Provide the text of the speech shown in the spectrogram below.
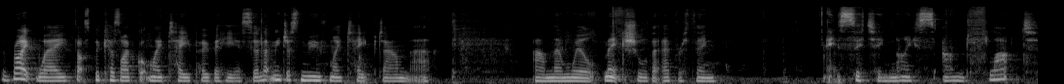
the right way. That's because I've got my tape over here. So let me just move my tape down there and then we'll make sure that everything is sitting nice and flat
